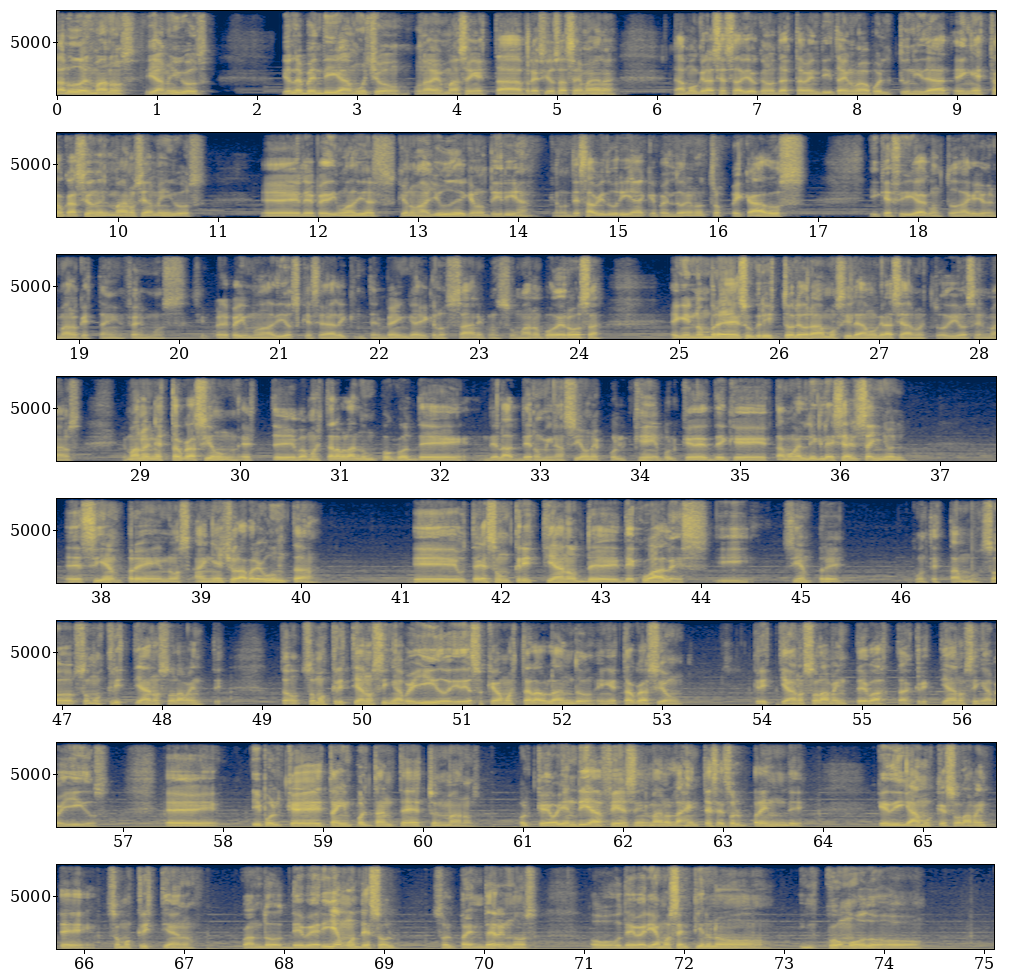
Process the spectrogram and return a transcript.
Saludos hermanos y amigos. Dios les bendiga mucho una vez más en esta preciosa semana. Damos gracias a Dios que nos da esta bendita y nueva oportunidad. En esta ocasión, hermanos y amigos, eh, le pedimos a Dios que nos ayude, que nos dirija, que nos dé sabiduría, que perdone nuestros pecados y que siga con todos aquellos hermanos que están enfermos. Siempre le pedimos a Dios que sea el que intervenga y que los sane con su mano poderosa. En el nombre de Jesucristo le oramos y le damos gracias a nuestro Dios, hermanos. Hermano, en esta ocasión este, vamos a estar hablando un poco de, las denominaciones. ¿Por qué? Porque desde que estamos en la iglesia del Señor, eh, siempre nos han hecho la pregunta, eh, ¿ustedes son cristianos de, cuáles? Y siempre contestamos, somos cristianos solamente. Somos cristianos sin apellido y de eso es que vamos a estar hablando en esta ocasión. Cristianos solamente basta, cristianos sin apellidos. Eh, ¿Y por qué es tan importante esto, hermanos? Porque hoy en día, fíjense, hermanos, la gente se sorprende que digamos que solamente somos cristianos, cuando deberíamos de sorprendernos o deberíamos sentirnos incómodos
